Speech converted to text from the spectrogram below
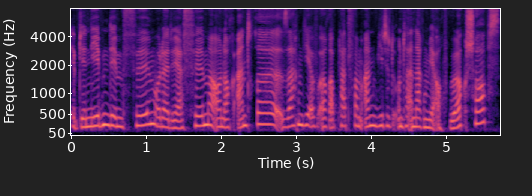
Habt ihr neben dem Film oder der Filme auch noch andere Sachen, die ihr auf eurer Plattform anbietet, unter anderem ja auch Workshops?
